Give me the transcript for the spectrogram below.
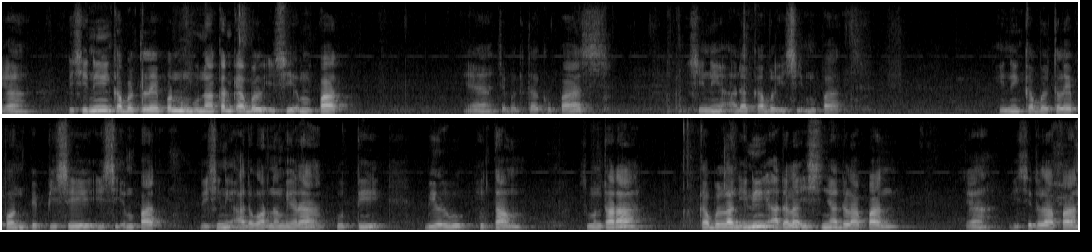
Ya. Di sini kabel telepon menggunakan kabel isi 4. Ya, coba kita kupas. Di sini ada kabel isi 4. Ini kabel telepon PVC isi 4 di sini ada warna merah, putih, biru, hitam. Sementara kabelan ini adalah isinya 8. Ya, isi 8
